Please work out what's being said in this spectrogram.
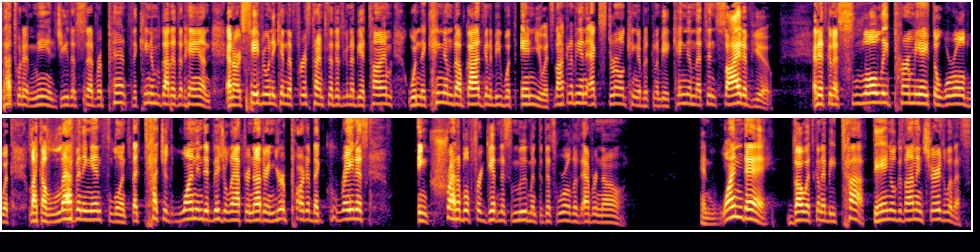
That's what it means. Jesus said, Repent, the kingdom of God is at hand. And our Savior, when He came the first time, said there's going to be a time when the kingdom of God is going to be within you. It's not going to be an external kingdom, it's going to be a kingdom that's inside of you. And it's going to slowly permeate the world with like a leavening influence that touches one individual after another. And you're part of the greatest, incredible forgiveness movement that this world has ever known. And one day, though it's going to be tough, Daniel goes on and shares with us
